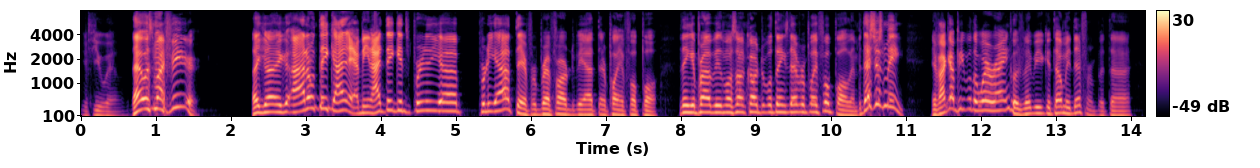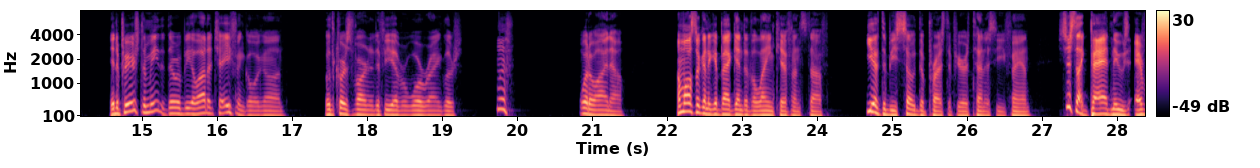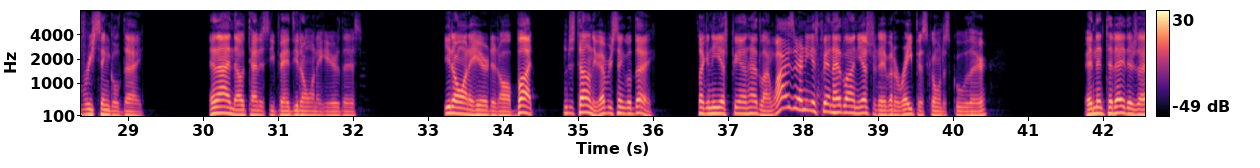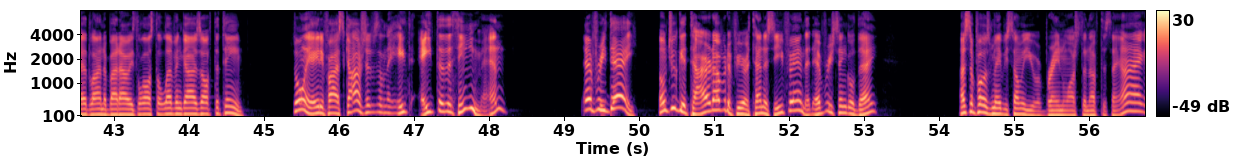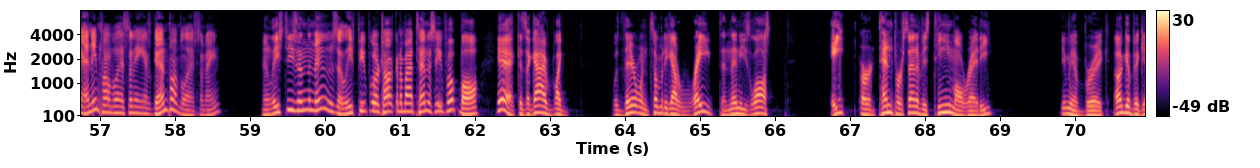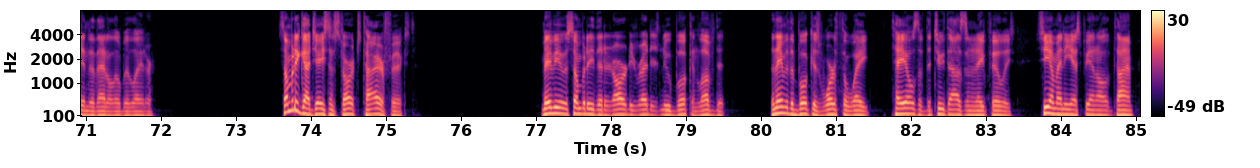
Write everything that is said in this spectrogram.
if you will. That was my fear. Like, like I don't think I I mean I think it's pretty uh pretty out there for Brett Favre to be out there playing football. I think it'd probably be the most uncomfortable things to ever play football in. But that's just me. If I got people that wear Wranglers, maybe you could tell me different. But uh, it appears to me that there would be a lot of chafing going on with Chris Vernon if he ever wore Wranglers. what do I know? I'm also going to get back into the Lane Kiffin stuff. You have to be so depressed if you're a Tennessee fan. It's just like bad news every single day. And I know Tennessee fans, you don't want to hear this. You don't want to hear it at all. But I'm just telling you, every single day. It's like an ESPN headline. Why is there an ESPN headline yesterday about a rapist going to school there? And then today there's a headline about how he's lost 11 guys off the team. There's only 85 scholarships on the eighth, eighth of the team, man. Every day. Don't you get tired of it if you're a Tennessee fan that every single day? I suppose maybe some of you are brainwashed enough to say, oh, any publicity is good publicity. At least he's in the news. At least people are talking about Tennessee football. Yeah, because a guy like was there when somebody got raped and then he's lost 8 or 10% of his team already. Give me a break. I'll get back into that a little bit later. Somebody got Jayson Stark's tire fixed. Maybe it was somebody that had already read his new book and loved it. The name of the book is Worth the Wait, Tales of the 2008 Phillies. See him on ESPN all the time.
